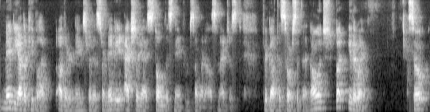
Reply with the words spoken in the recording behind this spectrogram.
maybe other people have other names for this, or maybe actually I stole this name from someone else and I just forgot the source of that knowledge. But either way, so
